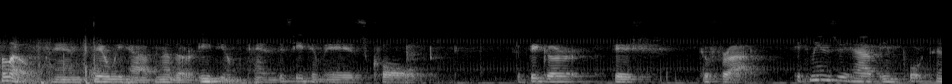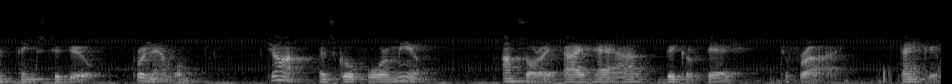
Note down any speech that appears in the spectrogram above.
Hello, and here we have another idiom, and this idiom is called a bigger fish to fry. It means you have important things to do. For example, John, let's go for a meal. I'm sorry, I have bigger fish to fry. Thank you.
